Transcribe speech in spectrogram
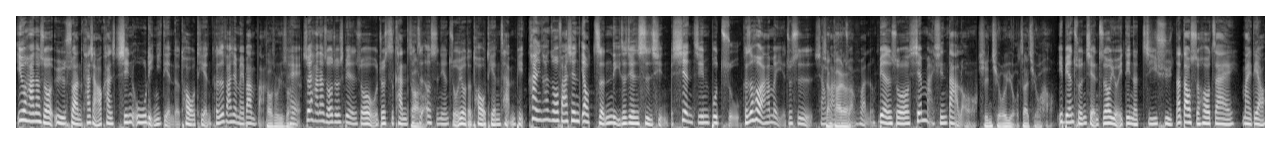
因为他那时候预算，他想要看新屋龄一点的透天，可是发现没办法，超出预算，嘿，所以他那时候就是变成说，我就是看甚至二十年左右的透天产品，看一看之后发现要整理这件事情，现金不足，可是后来他们也就是想法就转换了，了变成说先买新大楼，哦，先求有再求好，一边存钱之后有一定的积蓄，那到时候再卖掉。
